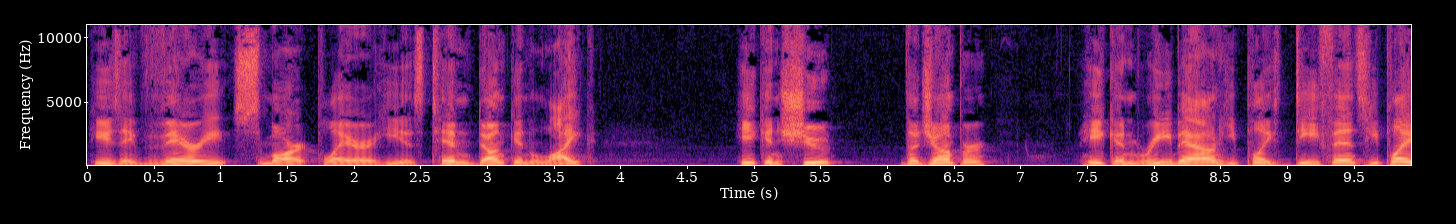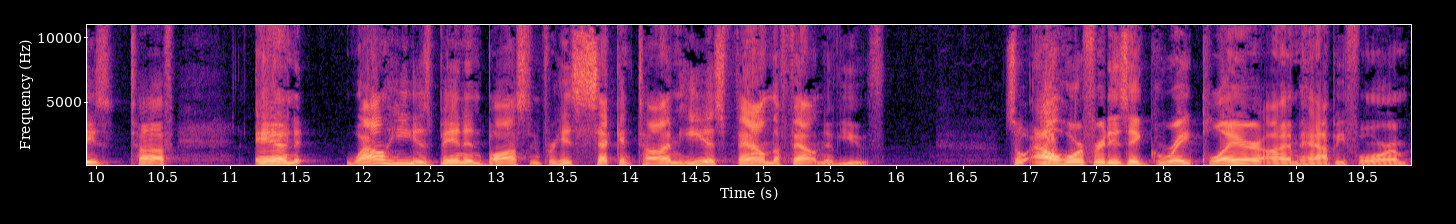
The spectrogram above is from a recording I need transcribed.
He's a very smart player. He is Tim Duncan like. He can shoot the jumper. He can rebound. He plays defense. He plays tough. And while he has been in Boston for his second time, he has found the fountain of youth. So Al Horford is a great player. I'm happy for him.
